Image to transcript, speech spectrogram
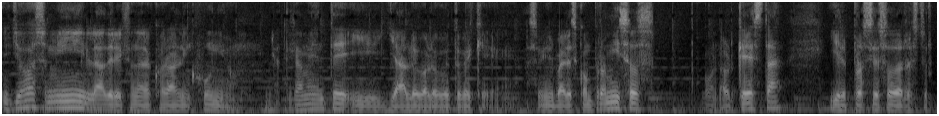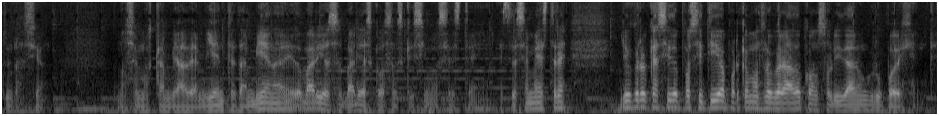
yo asumí la dirección de la coral en junio prácticamente y ya luego, luego tuve que asumir varios compromisos con la orquesta y el proceso de reestructuración. Nos hemos cambiado de ambiente también, ha habido varias, varias cosas que hicimos este, este semestre. Yo creo que ha sido positiva porque hemos logrado consolidar un grupo de gente.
